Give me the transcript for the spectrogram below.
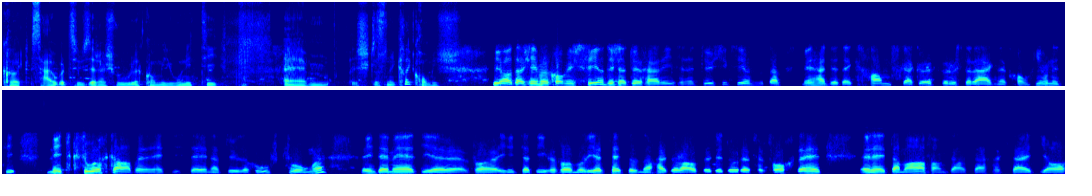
gehört selber zu unserer schwulen Community. Ähm, ist das nicht ein komisch? Ja, das war immer komisch gewesen und das war natürlich auch eine riesige Enttäuschung. Und dann, wir haben ja den Kampf gegen jemanden aus der eigenen Community nicht gesucht, aber er hat uns den natürlich aufgezwungen, indem er die äh, Initiative formuliert hat und nachher durch Alböden durch verfochten hat. Er hat am Anfang tatsächlich gesagt, ja,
